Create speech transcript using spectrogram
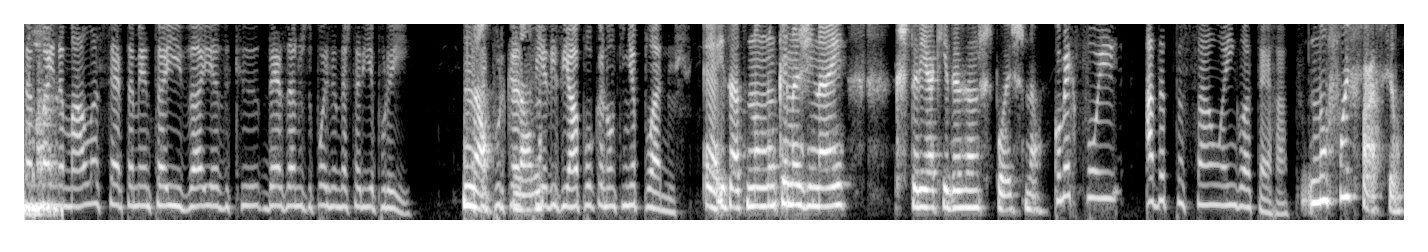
também na mala, certamente, a ideia de que 10 anos depois ainda estaria por aí? Não. Até porque a não, Sofia dizia há pouco que eu não tinha planos. É, exato, nunca imaginei que estaria aqui 10 anos depois, não. Como é que foi a adaptação à Inglaterra? Não foi fácil.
